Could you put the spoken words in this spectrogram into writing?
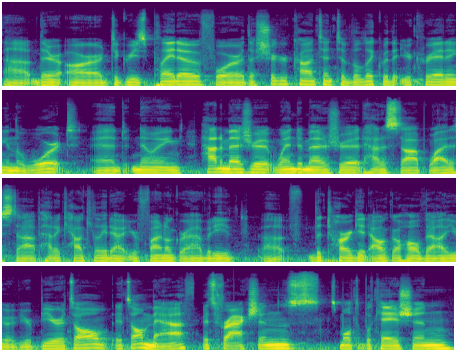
Uh, there are degrees Plato for the sugar content of the liquid that you're creating in the wort, and knowing how to measure it, when to measure it, how to stop, why to stop, how to calculate out your final gravity, uh, the target alcohol value of your beer. It's all it's all math. It's fractions. It's multiplication.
